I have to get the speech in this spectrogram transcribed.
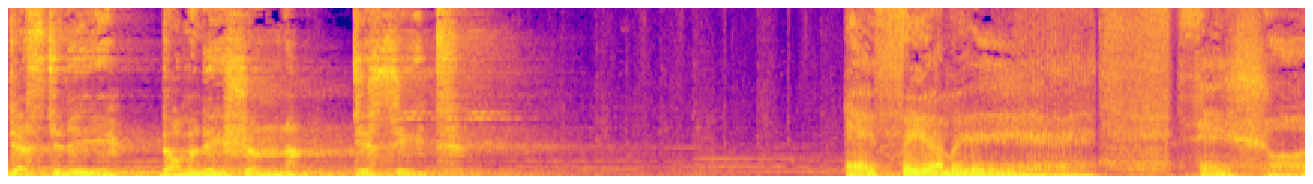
Destiny, domination, deceit. They fear me. They should.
